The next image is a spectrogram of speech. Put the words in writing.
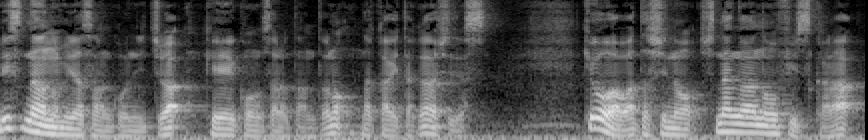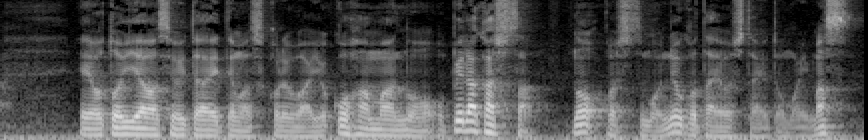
リスナーの皆さんこんにちは。経営コンサルタントの中井隆義です。今日は私の品川のオフィスからお問い合わせをいただいてます。これは横浜のオペラ歌手さんのご質問にお答えをしたいと思います。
